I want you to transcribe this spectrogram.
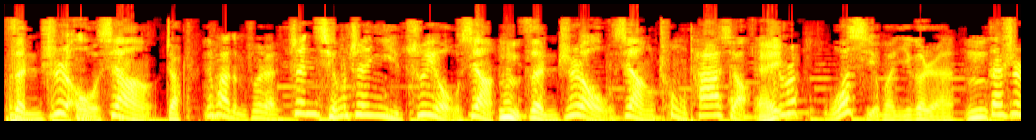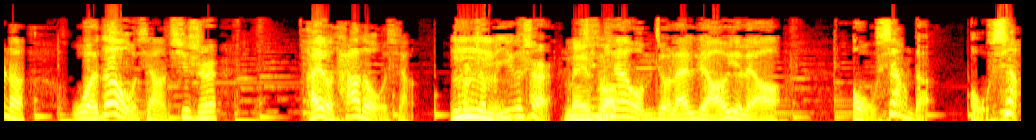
怎知偶像？这那话怎么说着？真情真意追偶像，嗯，怎知偶像冲他笑？哎，就是我喜欢一个人，嗯，但是呢，我的偶像其实还有他的偶像，就是这么一个事儿。没错，今天我们就来聊一聊偶像的偶像。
